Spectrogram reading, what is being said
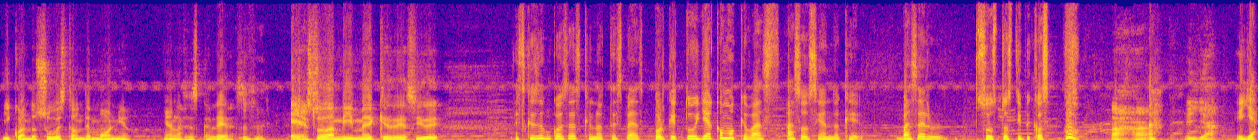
y cuando sube está un demonio en las escaleras. Eso a mí me quedé así de... Es que son cosas que no te esperas, porque tú ya como que vas asociando que va a ser sustos típicos. ¡uh! Ajá, y ya. Y ya.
